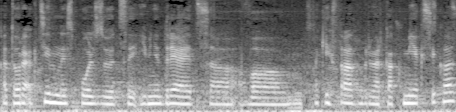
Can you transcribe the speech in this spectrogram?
которое активно используется и внедряется в таких странах, например, как Мексика.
